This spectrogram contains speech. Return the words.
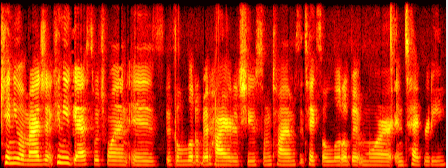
can you imagine? Can you guess which one is is a little bit higher to choose? Sometimes it takes a little bit more integrity.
